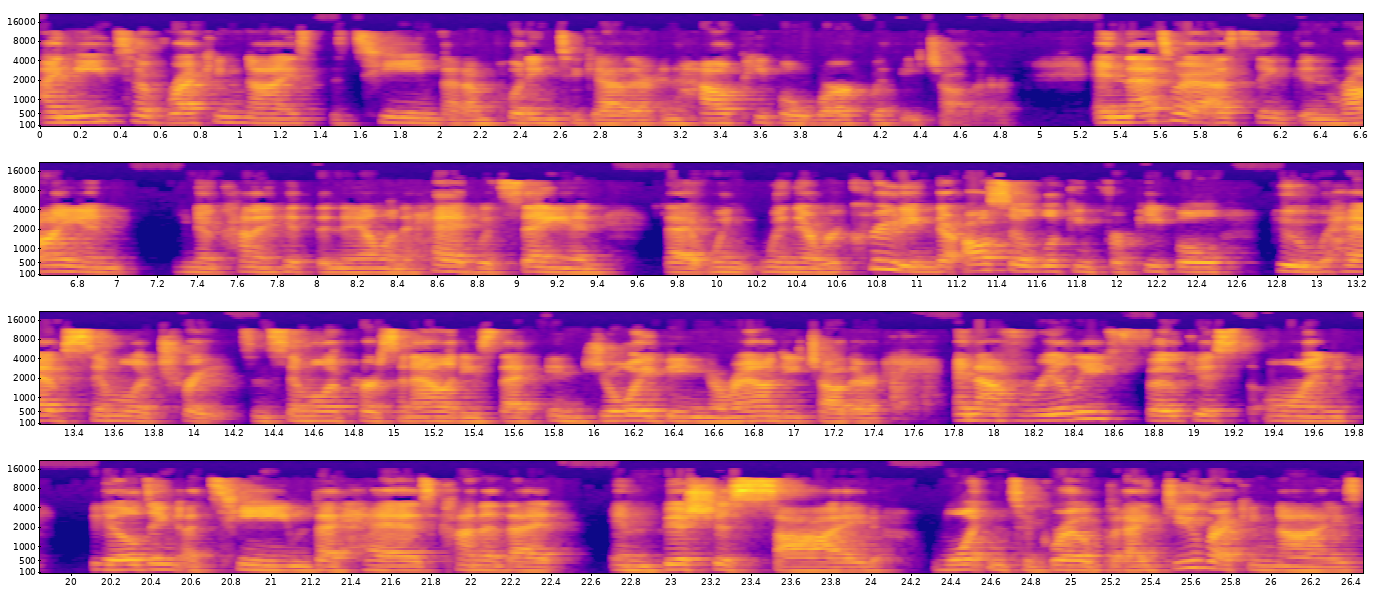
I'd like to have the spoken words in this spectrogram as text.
I need to recognize the team that I'm putting together and how people work with each other. And that's where I think in Ryan, you know, kind of hit the nail on the head with saying that when when they're recruiting, they're also looking for people who have similar traits and similar personalities that enjoy being around each other. And I've really focused on building a team that has kind of that ambitious side wanting to grow but i do recognize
